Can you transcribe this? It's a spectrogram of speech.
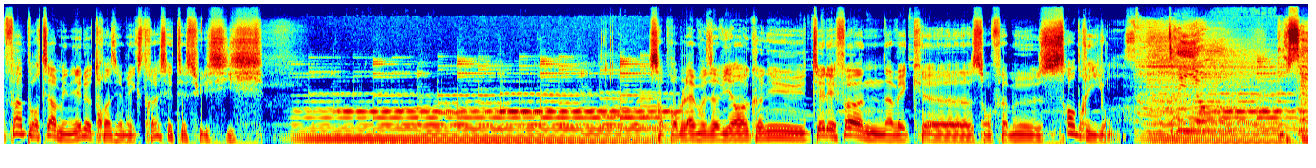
enfin, pour terminer, le troisième extrait, c'était celui-ci. Sans problème, vous aviez reconnu Téléphone avec euh, son fameux Cendrillon. Cendrillon, pour ses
